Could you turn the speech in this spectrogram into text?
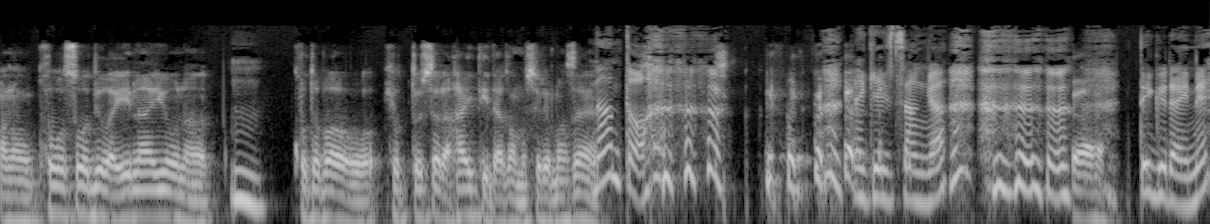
あの、放送では言えないようなうん。言葉をひょっとしたら吐いていたかもしれません。なんと、竹内さんが、ってぐらいね、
